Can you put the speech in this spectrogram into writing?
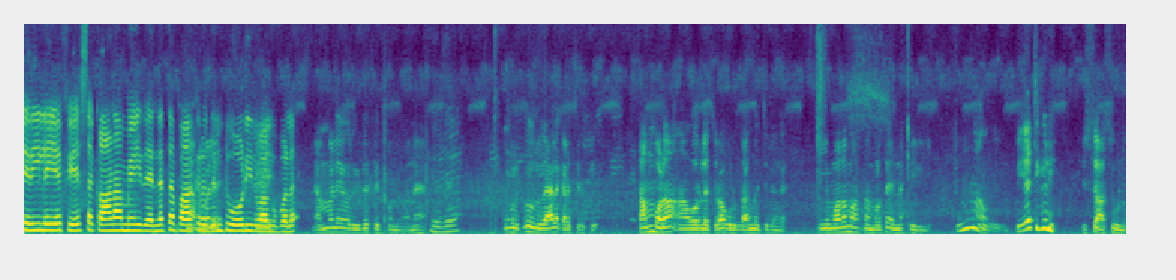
தெரியலையே ஃபேஸை காணாமே இது என்னத்தை பார்க்கறதுன்ட்டு ஓடிடுவாங்க போல. நம்மளே ஒரு இதை செட் பண்ணுவானே உங்களுக்கு ஒரு வேலை கிடச்சிருக்கு. சம்பளம் ஒரு லட்ச ரூபா கொடுக்குறாங்கன்னு வச்சுக்கோங்க. நீங்கள் முத மாத சம்பளத்தை என்ன செய்வீங்க? சும்மா பேச்சுக்கடி விசு அசு ஒன்று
